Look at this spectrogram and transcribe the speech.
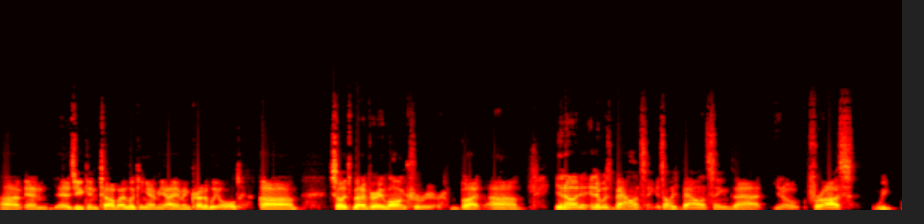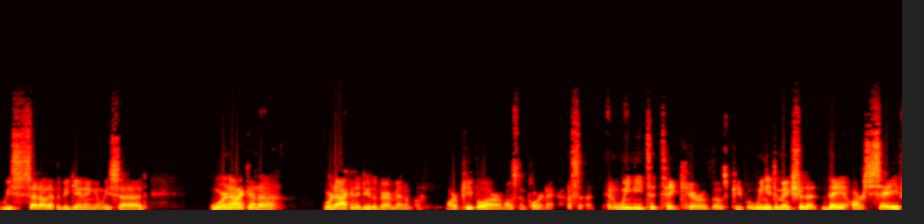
Um, and as you can tell by looking at me, I am incredibly old. Um, so it's been a very long career. But, um, you know, and it, and it was balancing. It's always balancing that, you know, for us, we, we set out at the beginning and we said, we're not gonna we're not gonna do the bare minimum. Our people are our most important asset, and we need to take care of those people. We need to make sure that they are safe,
